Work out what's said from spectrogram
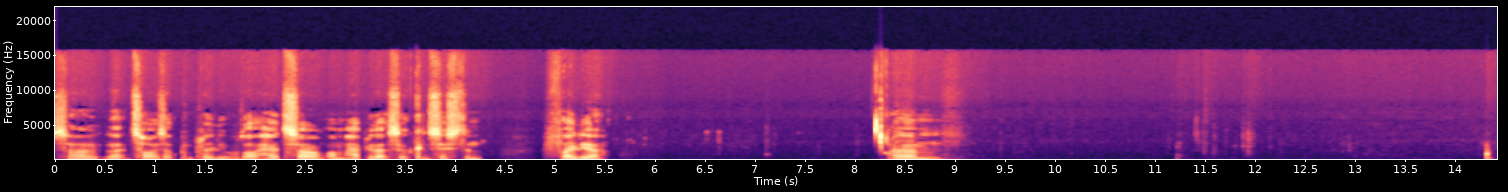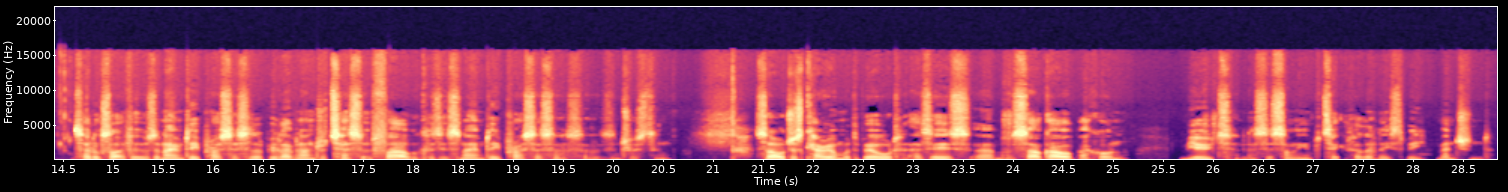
So that ties up completely with what I had. So I'm happy that's a consistent failure. Um, so it looks like if it was an AMD processor, there'd be 1100 tests that would fail because it's an AMD processor. So it's interesting. So I'll just carry on with the build as is. Um, so I'll go back on mute unless there's something in particular that needs to be mentioned.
